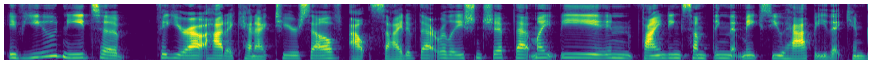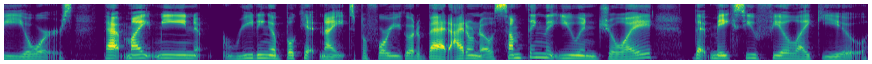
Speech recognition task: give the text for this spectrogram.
if you need to figure out how to connect to yourself outside of that relationship. That might be in finding something that makes you happy that can be yours. That might mean reading a book at night before you go to bed. I don't know, something that you enjoy that makes you feel like you.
